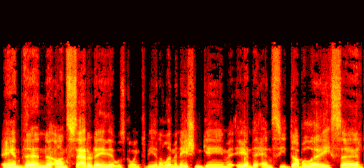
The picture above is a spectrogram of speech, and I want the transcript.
And then on Saturday, it was going to be an elimination game. And the NCAA said,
